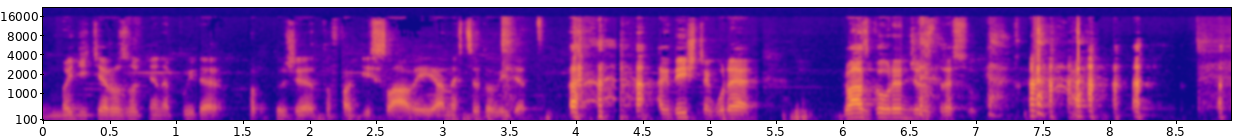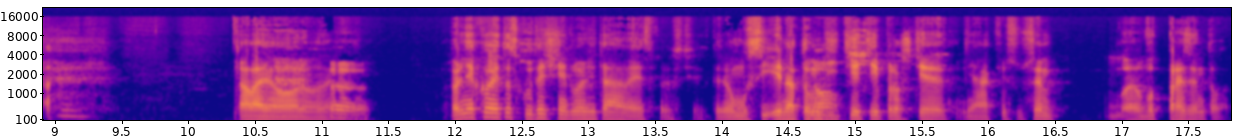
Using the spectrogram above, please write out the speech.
moje dítě rozhodně nepůjde, protože to fakt slávy a nechce to vidět. a když, tak bude Glasgow Rangers dresu. Ale jo, no. Ne. Eh. Pro někoho je to skutečně důležitá věc, prostě, kterou musí i na tom no. dítěti prostě nějakým způsobem eh, odprezentovat.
